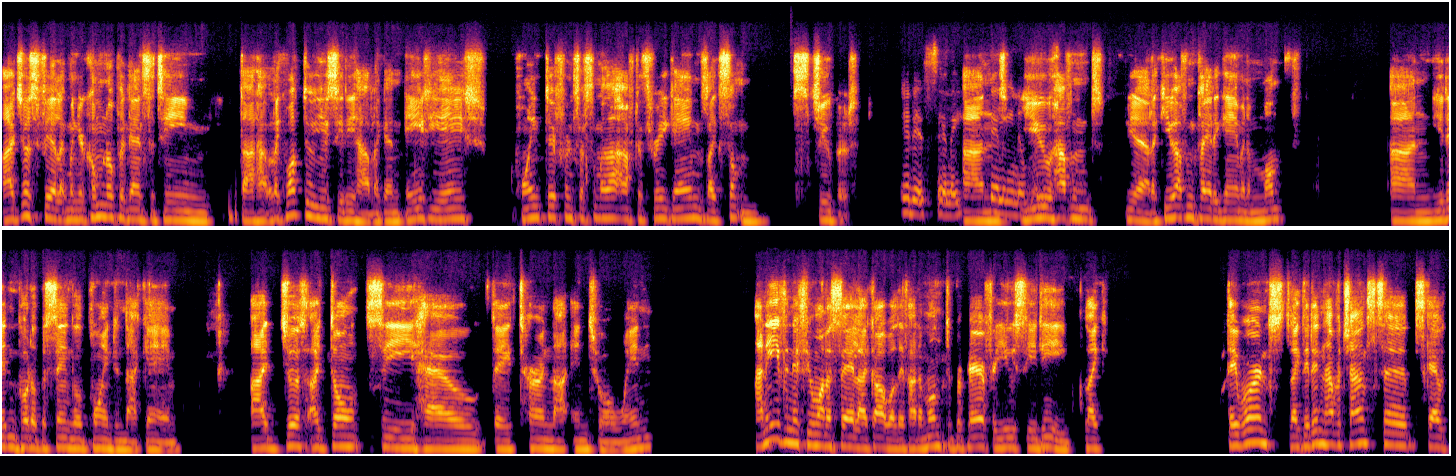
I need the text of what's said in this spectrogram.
I just feel like when you're coming up against a team that have, like, what do UCD have? Like an 88 point difference or something like that after three games? Like something stupid. It is silly. And silly you haven't, yeah, like you haven't played a game in a month and you didn't put up a single point in that game. I just I don't see how they turn that into a win. And even if you want to say like, oh well, they've had a month to prepare for UCD, like they weren't like they didn't have a chance to scout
